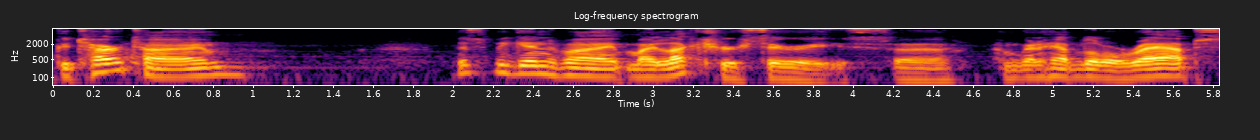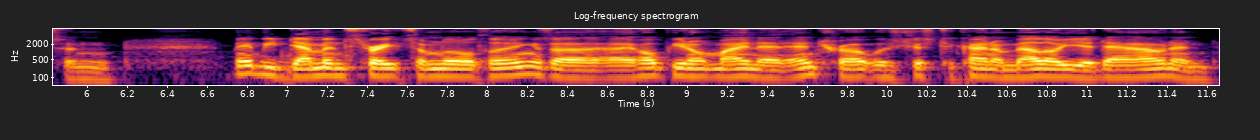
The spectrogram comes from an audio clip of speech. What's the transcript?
Guitar Time. This begins my, my lecture series. Uh, I'm going to have little raps and maybe demonstrate some little things. Uh, I hope you don't mind that intro. It was just to kind of mellow you down and,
